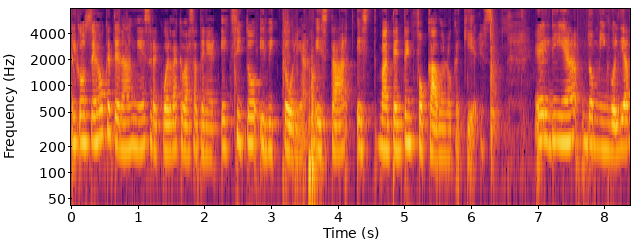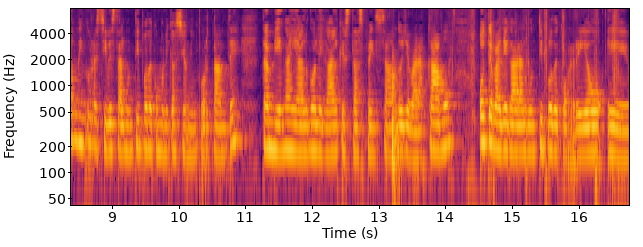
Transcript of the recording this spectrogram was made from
El consejo que te dan es recuerda que vas a tener éxito y victoria. Está, mantente enfocado en lo que quieres. El día domingo, el día domingo recibes algún tipo de comunicación importante. También hay algo legal que estás pensando llevar a cabo o te va a llegar algún tipo de correo eh,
